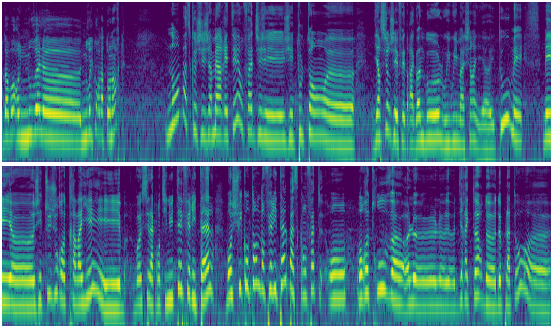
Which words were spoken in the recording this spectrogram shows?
d'avoir une nouvelle, une nouvelle corde à ton arc? Non, parce que j'ai jamais arrêté. En fait, j'ai j'ai tout le temps. euh, bien sûr, j'ai fait Dragon Ball, oui, oui, machin et, euh, tout, mais, mais euh, j'ai toujours euh, travaillé et bah, c'est la continuité. Fairy. Bon, je suis contente dans Fairy parce qu'en fait, on, on retrouve le, directeur de, plateau. a,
